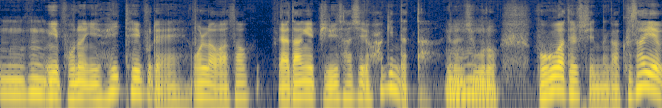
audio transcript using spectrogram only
음흠. 보는 이 회의 테이블에 올라와서 야당의 비위 사실이 확인됐다. 이런 음. 식으로 보고가 될 수 있는가. 그 사이에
